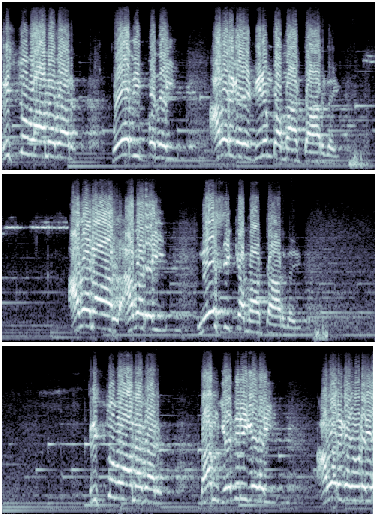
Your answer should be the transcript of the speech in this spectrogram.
கிறிஸ்துவானவர் போதிப்பதை அவர்கள் விரும்ப மாட்டார்கள். அதனால் அவரை நேசிக்க மாட்டார்கள். கிறிஸ்துவானவர் தம் எதிரிகளை அவர்களுடைய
